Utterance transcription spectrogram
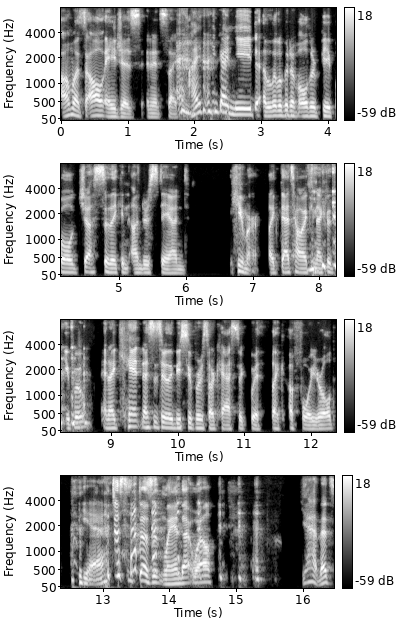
almost all ages and it's like I think I need a little bit of older people just so they can understand humor. Like that's how I connect with people. and I can't necessarily be super sarcastic with like a four year old. Yeah. it just doesn't land that well. Yeah, that's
